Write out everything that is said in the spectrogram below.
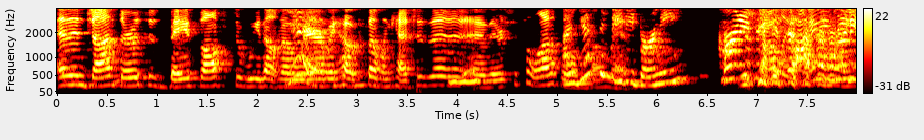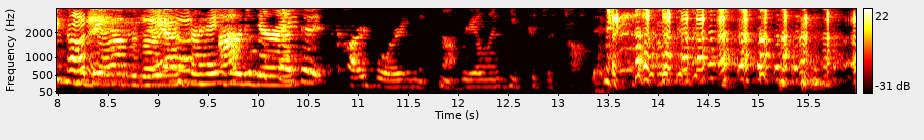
And then John throws his bass off to we don't know where. We hope someone catches it. And there's just a lot of. I'm guessing moments. maybe Bernie. Bernie You think caught it. Bernie caught The it. to Bernie. Yeah. Yeah, sure. Hey, I'm gonna say that it's cardboard and it's not real, and he could just toss it.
